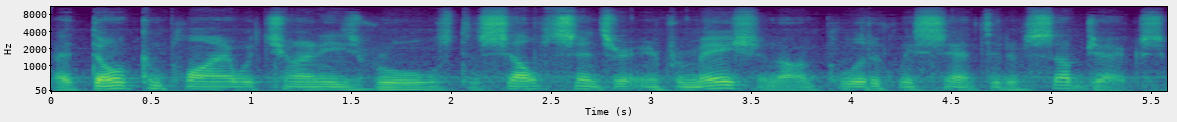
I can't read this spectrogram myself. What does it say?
that don't comply with Chinese rules to self-censor information on politically sensitive subjects.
